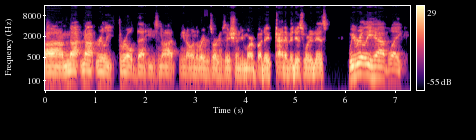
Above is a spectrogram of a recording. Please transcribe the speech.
Um, not not really thrilled that he's not you know in the Ravens organization anymore, but it kind of it is what it is. We really have like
